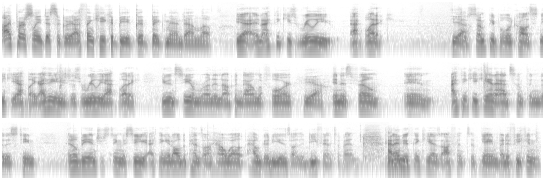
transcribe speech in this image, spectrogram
I personally disagree. I think he could be a good big man down low. Yeah, and I think he's really athletic. Yeah. So some people would call it sneaky athletic. I think he's just really athletic. You can see him running up and down the floor. Yeah. In his film, and I think he can add something to this team it'll be interesting to see. I think it all depends on how well how good he is on the defensive end. And I do think he has offensive game, but if he can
